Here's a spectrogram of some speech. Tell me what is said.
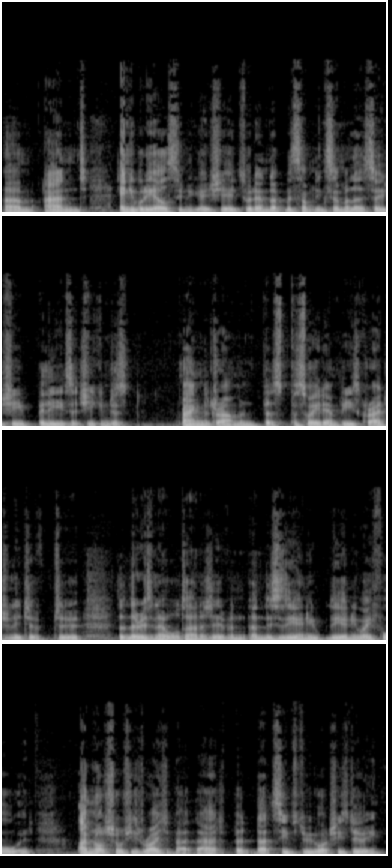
Um, and anybody else who negotiates would end up with something similar. So she believes that she can just bang the drum and persuade MPs gradually to, to that there is no alternative and, and this is the only the only way forward. I'm not sure she's right about that, but that seems to be what she's doing.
